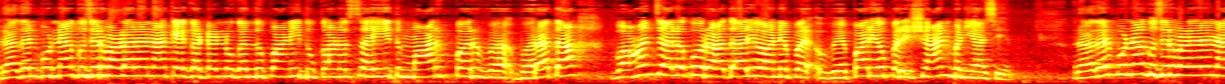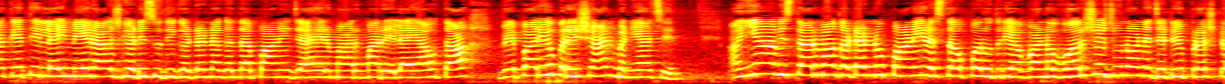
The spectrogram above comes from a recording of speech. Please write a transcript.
રાધનપુરના ગુજરવાડાના નાકે ગટરનું ગંદુ પાણી દુકાનો સહિત માર્ગ પર ભરાતા વાહન ચાલકો, રાહદારીઓ અને વેપારીઓ પરેશાન બન્યા છે. રાધનપુરના ગુજરવાડાના નાકેથી લઈને રાજગઢી સુધી ગટરના ગંદા પાણી જાહેર માર્ગમાં રેલાઈ આવતા વેપારીઓ પરેશાન બન્યા છે. અહીંયા વિસ્તારમાં ગટરનું પાણી રસ્તા ઉપર ઉતરી આવવાનો વર્ષ જૂનો અને જટિલ પ્રશ્ન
